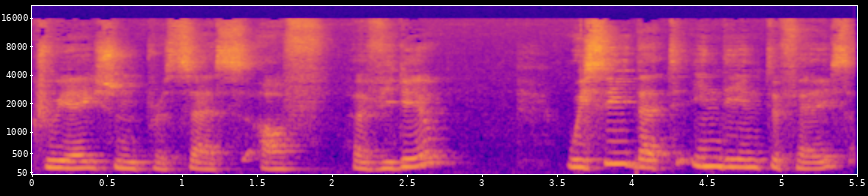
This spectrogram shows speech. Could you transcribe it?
creation process of video. We see that in the interface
